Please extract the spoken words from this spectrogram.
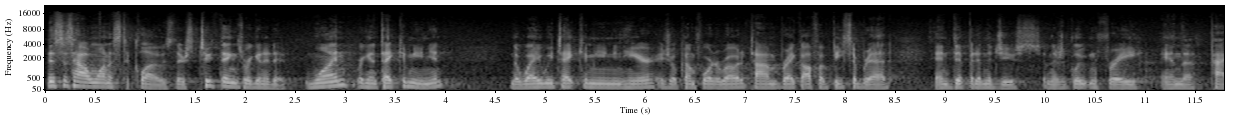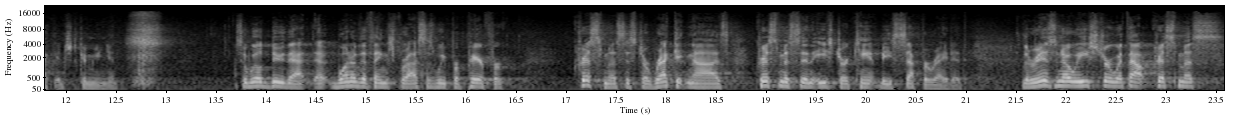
This is how I want us to close. There's two things we're going to do. One, we're going to take communion. The way we take communion here is you'll come forward a row at a time, break off a piece of bread, and dip it in the juice. And there's gluten free and the packaged communion. So we'll do that. Uh, one of the things for us as we prepare for Christmas is to recognize Christmas and Easter can't be separated. There is no Easter without Christmas,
